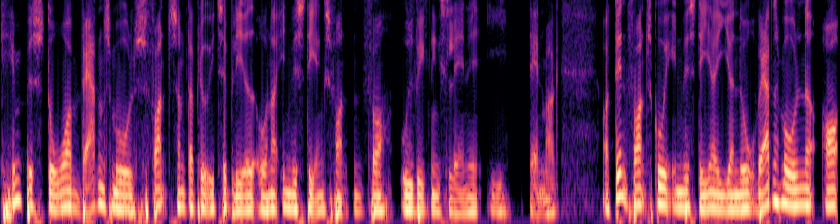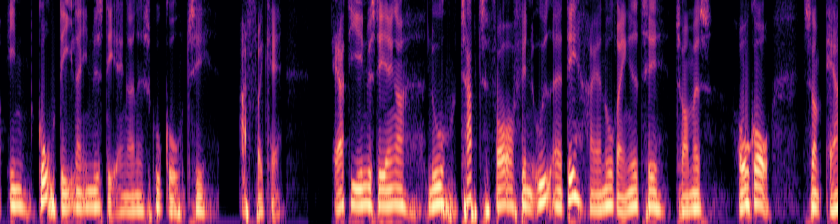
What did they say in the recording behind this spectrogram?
kæmpe store verdensmålsfond, som der blev etableret under Investeringsfonden for udviklingslande i Danmark. Og den fond skulle investere i at nå verdensmålene, og en god del af investeringerne skulle gå til Afrika. Er de investeringer nu tabt? For at finde ud af det har jeg nu ringet til Thomas Hågård, som er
